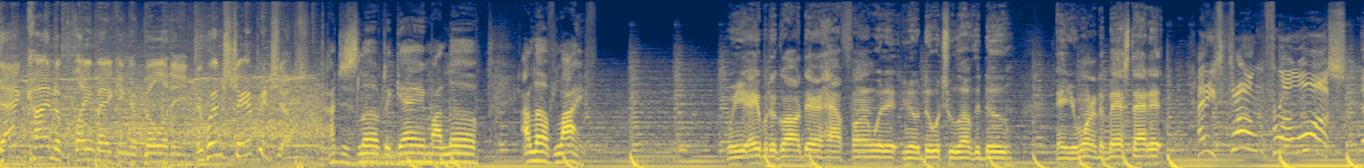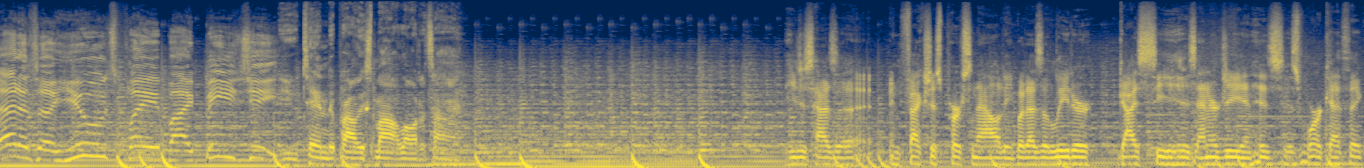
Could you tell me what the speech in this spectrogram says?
That kind of playmaking ability. It wins championships. I just love the game. I love, I love life. When you're able to go out there and have fun with it, you know, do what you love to do, and you're one of the best at it, And he's thrown for a loss. That is a huge play by BG. you tend to probably smile all the time. He just has an infectious personality, but as a leader, guys see his energy and his, his work ethic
